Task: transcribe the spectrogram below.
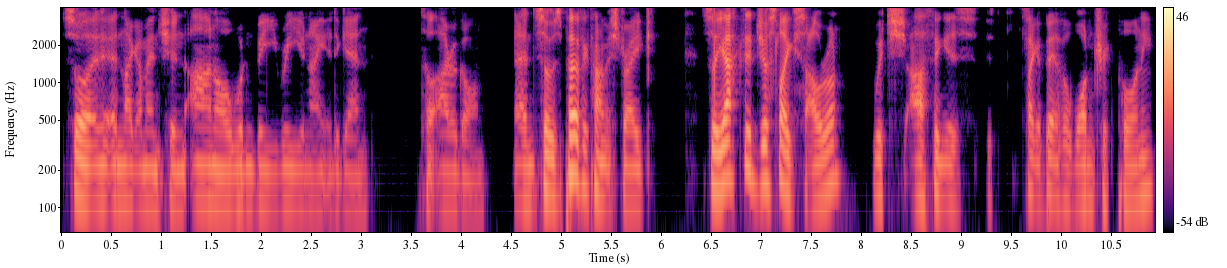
So, and, and like I mentioned, Arnor wouldn't be reunited again till Aragorn, and so it was a perfect time to strike. So he acted just like Sauron, which I think is it's like a bit of a one trick pony.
